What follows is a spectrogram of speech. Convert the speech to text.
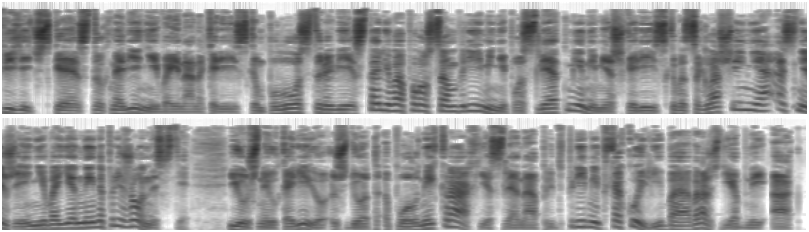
Физическое столкновение и война на Корейском полуострове стали вопросом времени после отмены Межкорейского соглашения о снижении военной напряженности. Южную Корею ждет полный крах, если она предпримет какой-либо враждебный акт.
